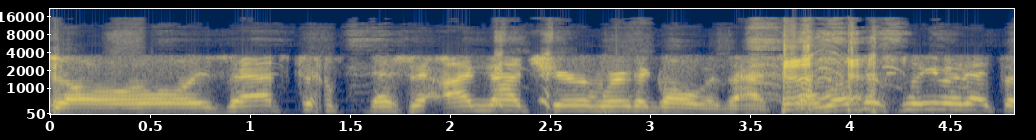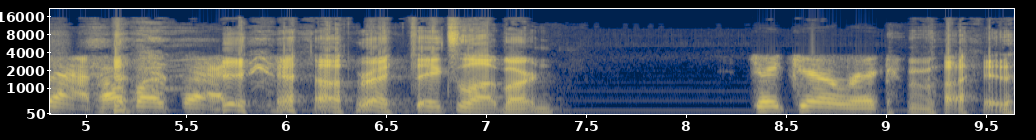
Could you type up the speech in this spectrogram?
so is that, I'm not sure where to go with that. So we'll just leave it at that. How about that? Yeah, all right. Thanks a lot, Martin. Take care, Rick. Bye.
